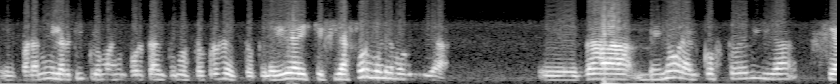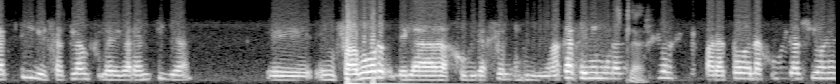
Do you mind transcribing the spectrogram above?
eh, para mí el artículo más importante de nuestro proyecto, que la idea es que si la fórmula de movilidad eh, da menor al costo de vida, se active esa cláusula de garantía eh, en favor de las jubilaciones mínimas. Acá tenemos una discusión para todas las jubilaciones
